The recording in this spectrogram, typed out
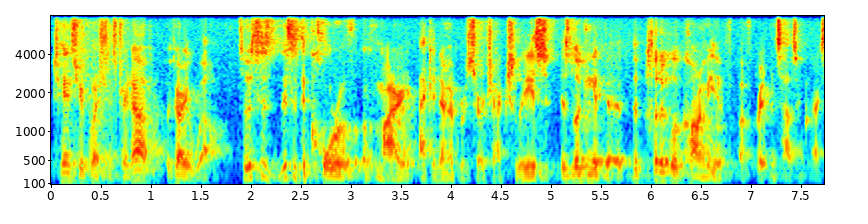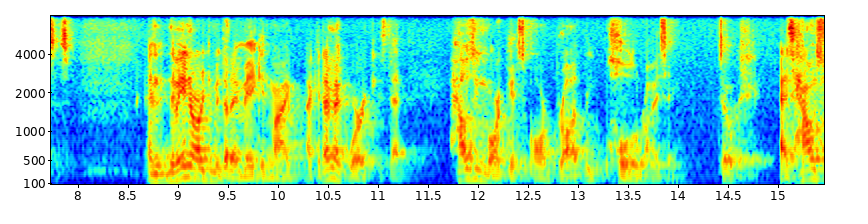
to answer your question straight up, very well. So this is this is the core of, of my academic research. Actually, is is looking at the the political economy of, of Britain's housing crisis, and the main argument that I make in my academic work is that housing markets are broadly polarizing. So as house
